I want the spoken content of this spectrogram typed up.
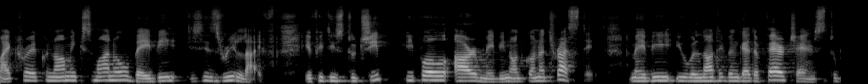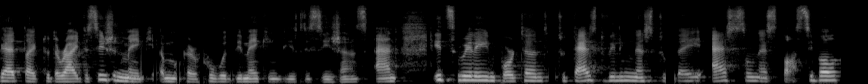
microeconomics 10, baby. This is real life. If it is too cheap, people are maybe not going to trust it. Maybe you will not even get a fair chance to get like to the right decision maker who would be making these decisions. And it's really important to test willingness to pay as soon as possible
